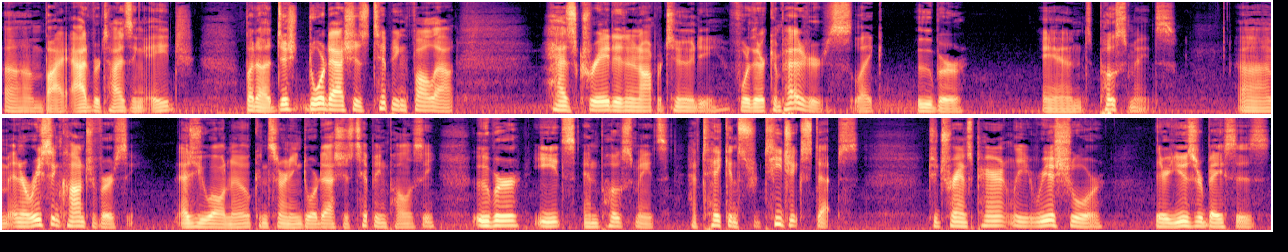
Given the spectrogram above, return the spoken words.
um, by Advertising Age. But uh, Dish, DoorDash's tipping fallout has created an opportunity for their competitors like Uber and Postmates. Um, in a recent controversy, as you all know, concerning DoorDash's tipping policy, Uber Eats and Postmates have taken strategic steps to transparently reassure their user bases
